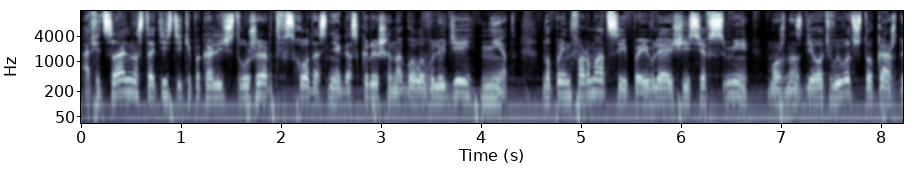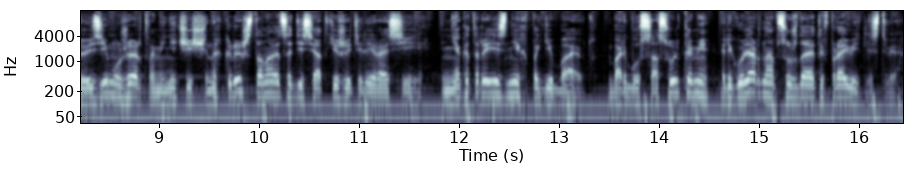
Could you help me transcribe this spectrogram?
Официально статистики по количеству жертв схода снега с крыши на головы людей нет, но по информации, появляющейся в СМИ, можно сделать вывод, что каждую зиму жертвами нечищенных крыш становятся десятки жителей России. Некоторые из них погибают. Борьбу с сосульками регулярно обсуждают и в правительстве.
